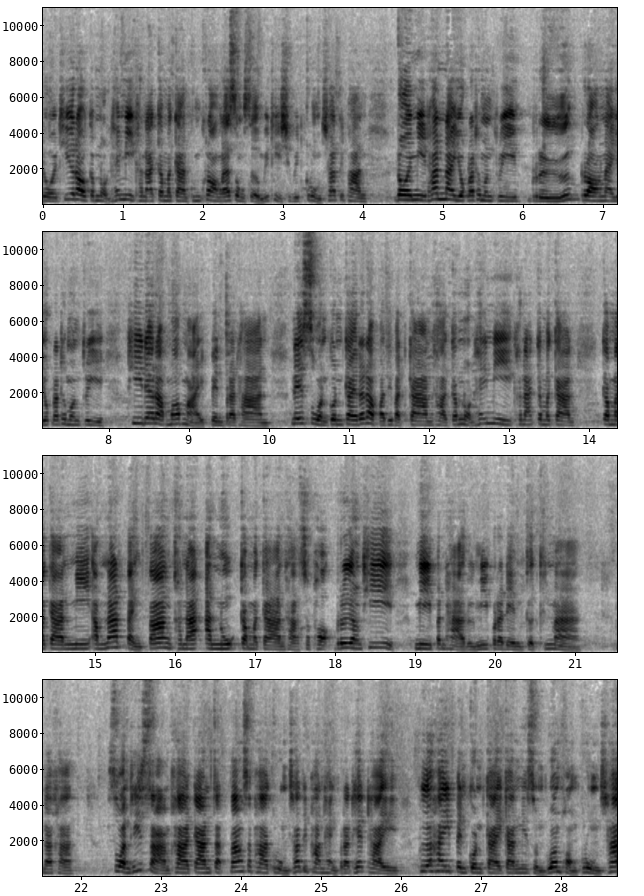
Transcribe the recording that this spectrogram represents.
โดยที่เรากำหนดให้มีคณะกรรมการคุ้มครองและส่งเสริมวิถีชีวิตกลุ่มชาติพันธุ์ โดยมีท่านนายกรัฐมนตรี หรือรองนายกรัฐมนตรีที่ได้รับมอบหมายเป็นประธาน ในส่วนกลไกระดับปฏิบัติการค่ะกำหนดให้มีคณะกรรมการ กรรมการมีอำนาจแต่งตั้งคณะอนุกรรมการค่ะ เฉพาะเรื่องที่มีปัญหาหรือมีประเด็นเกิดขึ้นมานะคะ ส่วนที่ 3 ค่ะ การจัดตั้งสภากลุ่มชาติพันธุ์แห่งประเทศไทย เพื่อให้เป็นกลไกการมีส่วนร่วมของกลุ่มชา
